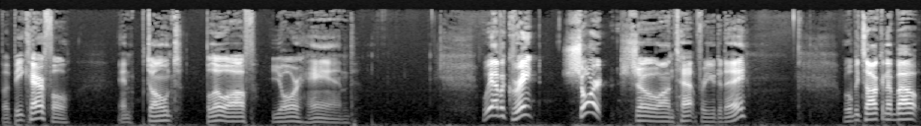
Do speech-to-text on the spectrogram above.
But be careful and don't blow off your hand. We have a great short show on tap for you today. We'll be talking about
